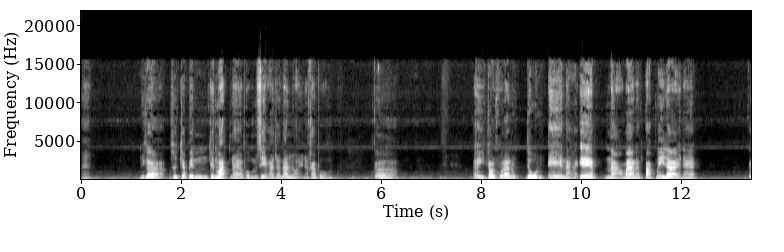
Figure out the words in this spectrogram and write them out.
นะฮะ นี่ก็รู้สึกจะเป็นเป็นหวัดนะ ผมเสียงอาจจะนั่นหน่อยนะครับ ผมก็ไอตอนโคราชโดนแอร์หนาแอร์หนาวมากนะ ปรับไม่ได้นะฮะก็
